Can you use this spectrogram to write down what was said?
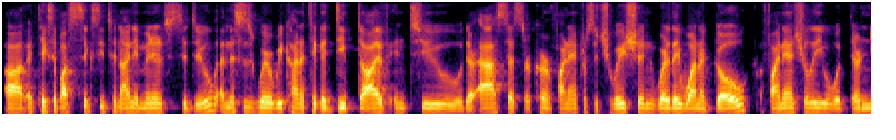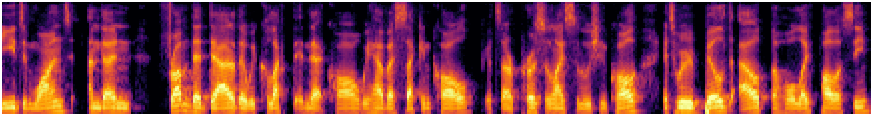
uh, it takes about 60 to 90 minutes to do. And this is where we kind of take a deep dive into their assets, their current financial situation, where they want to go financially, with their needs and wants. And then from the data that we collect in that call, we have a second call. It's our personalized solution call. It's where we build out the whole life policy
